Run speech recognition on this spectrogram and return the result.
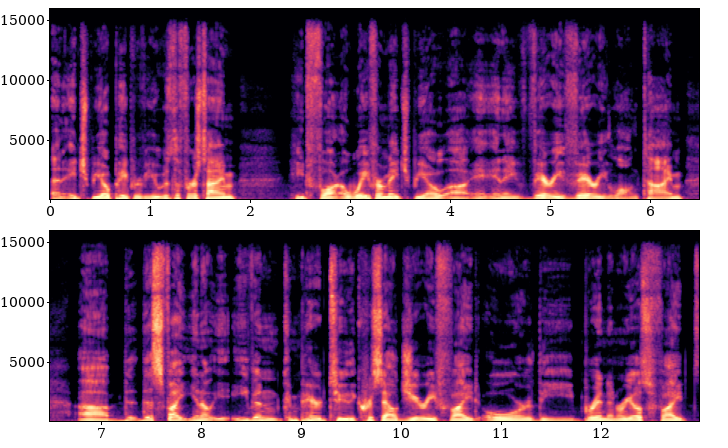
an HBO pay per view. It was the first time he'd fought away from HBO uh, in a very, very long time. Uh, th- this fight, you know, even compared to the Chris Algieri fight or the Brandon Rios fight,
